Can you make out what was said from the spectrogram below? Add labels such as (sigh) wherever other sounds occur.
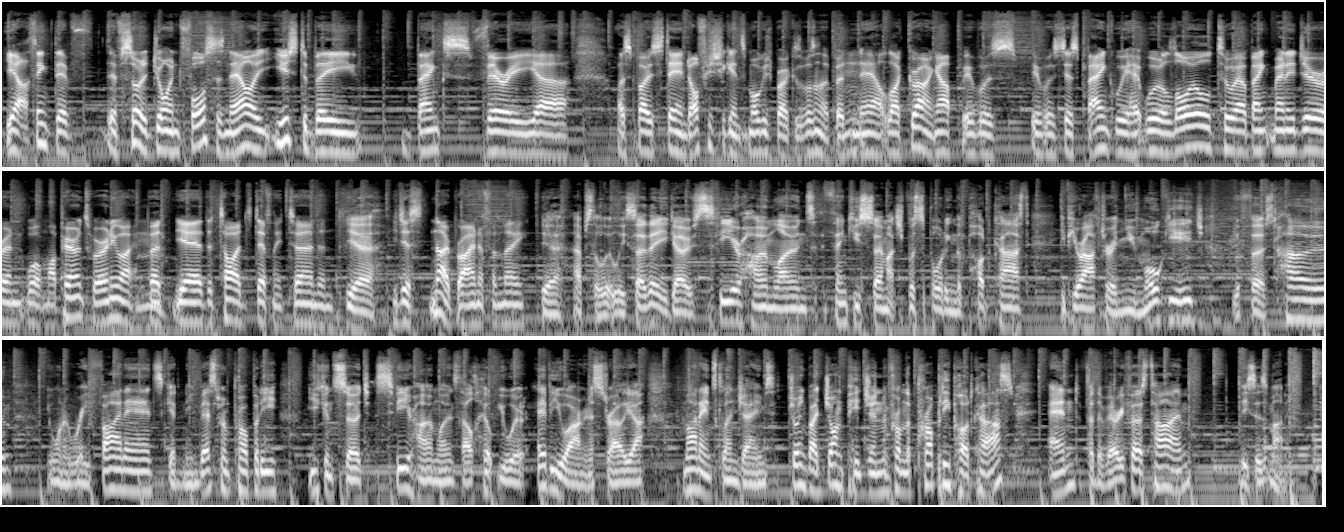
Yeah, I think they've they've sort of joined forces now. It used to be banks very uh, I suppose, standoffish against mortgage brokers, wasn't it? But mm. now, like growing up, it was it was just bank. We had, we were loyal to our bank manager, and well, my parents were anyway. Mm. But yeah, the tide's definitely turned, and yeah, you just no brainer for me. Yeah, absolutely. So there you go, Sphere Home Loans. Thank you so much for supporting the podcast. If you're after a new mortgage, your first home you want to refinance, get an investment property, you can search Sphere Home Loans. They'll help you wherever you are in Australia. My name's Glen James, joined by John Pidgeon from the Property Podcast. And for the very first time, this is money.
